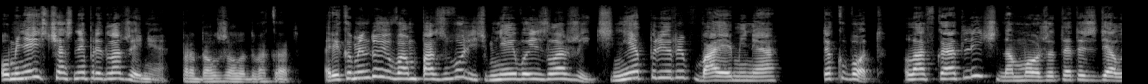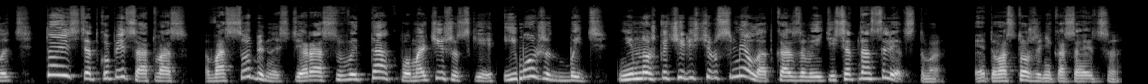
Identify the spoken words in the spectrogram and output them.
«У меня есть частное предложение», — продолжал адвокат. «Рекомендую вам позволить мне его изложить, не прерывая меня. Так вот, Лавка отлично может это сделать, то есть откупиться от вас. В особенности, раз вы так по-мальчишески и, может быть, немножко чересчур смело отказываетесь от наследства. Это вас тоже не касается.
